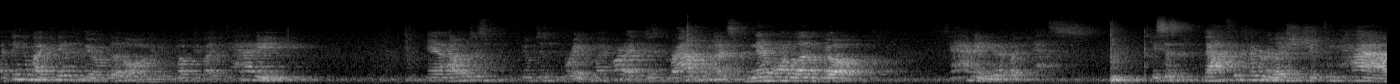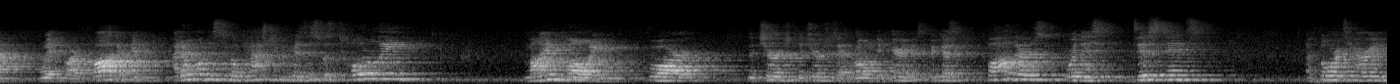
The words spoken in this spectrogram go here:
I think of my kids when they were little and they would come up to me like, Daddy. And I would just, it would just break my heart. I'd just grab them. I just never want to let them go. Daddy. And I'm like, yes. He says, that's the kind of relationship we have with our Father. And I don't want this to go past you because this was totally mind-blowing for the church, the churches at Rome to hear this. Because fathers were this distant, authoritarian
